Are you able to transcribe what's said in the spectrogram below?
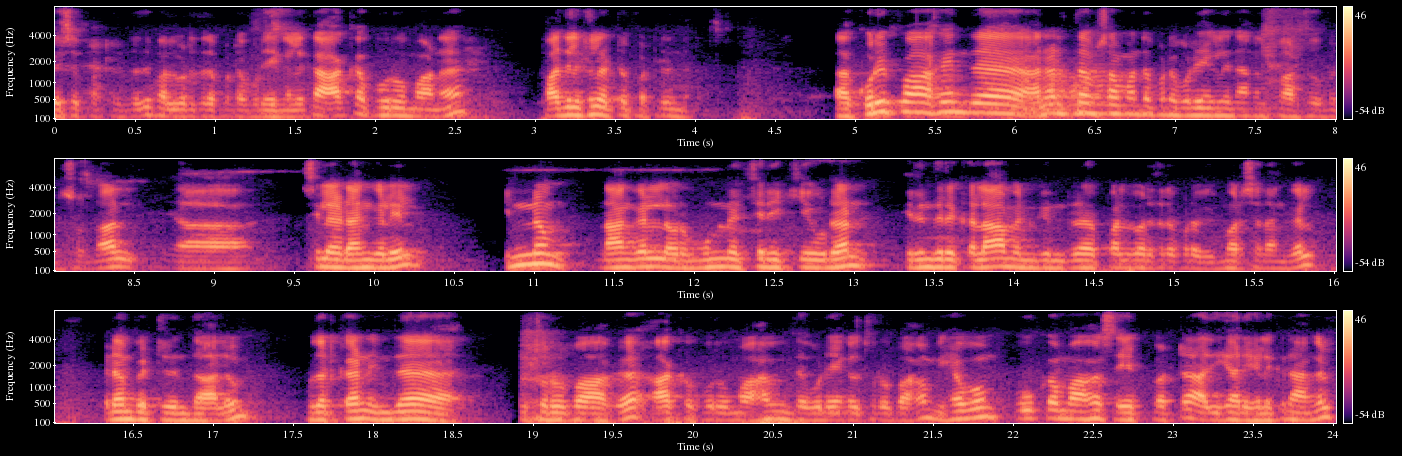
பேசப்பட்டிருந்தது. பல்வேறு தரப்பட்ட விடயங்களுக்கு ஆக்கப்பூர்வமான பதில்கள் எட்டப்பட்டிருந்தன. குறிப்பாக இந்த அனர்த்தம் சம்பந்தப்பட்ட விடயங்களை நாங்கள் பார்த்தோம் என்று சொன்னால் சில இடங்களில் இன்னும் நாங்கள் ஒரு முன்னெச்சரிக்கையுடன் இருந்திருக்கலாம் என்கின்ற பல்வேறு தரப்பட்ட விமர்சனங்கள் இடம்பெற்றிருந்தாலும் முதற்கண் இந்த தொடர்பாக ஆக்கப்பூர்வமாக இந்த விடயங்கள் தொடர்பாக மிகவும் ஊக்கமாக செயற்பட்ட அதிகாரிகளுக்கு நாங்கள்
